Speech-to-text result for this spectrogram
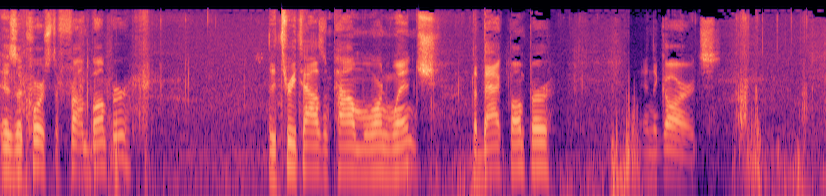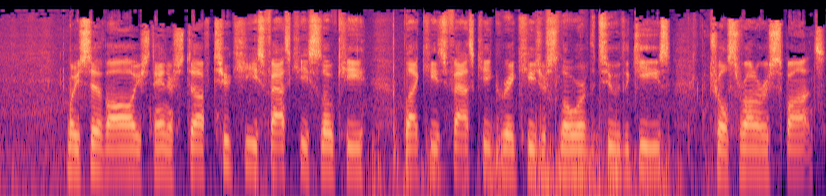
is, of course, the front bumper, the 3,000 pound Warn winch, the back bumper, and the guards. But you still have all your standard stuff. Two keys, fast key, slow key. Black keys, fast key. Gray keys are slower of the two of the keys. Control throttle response.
